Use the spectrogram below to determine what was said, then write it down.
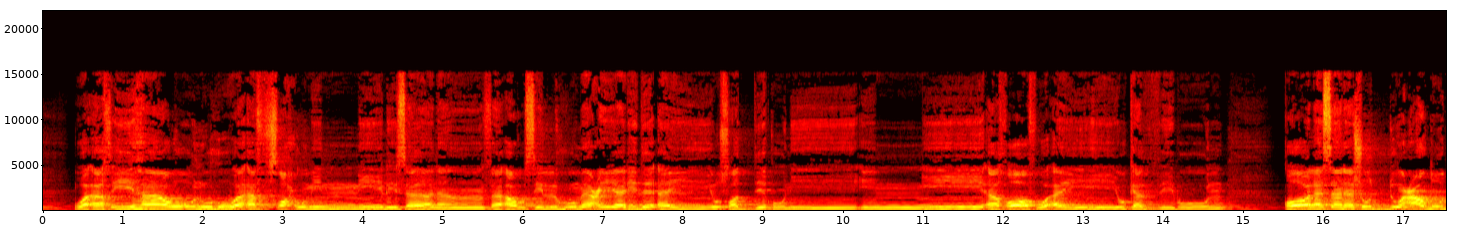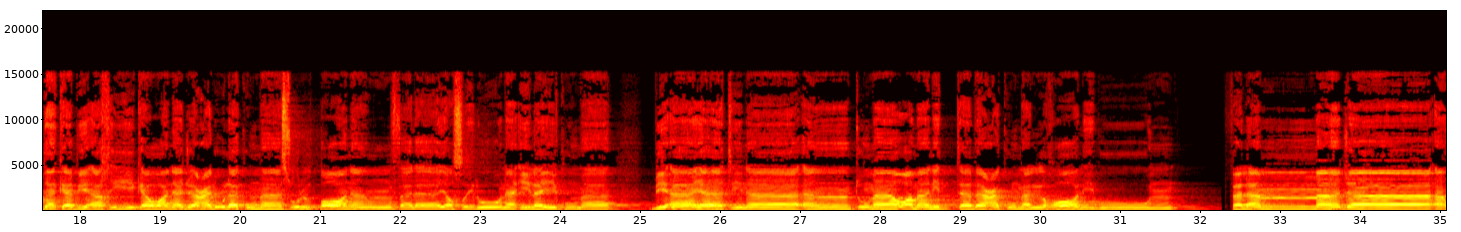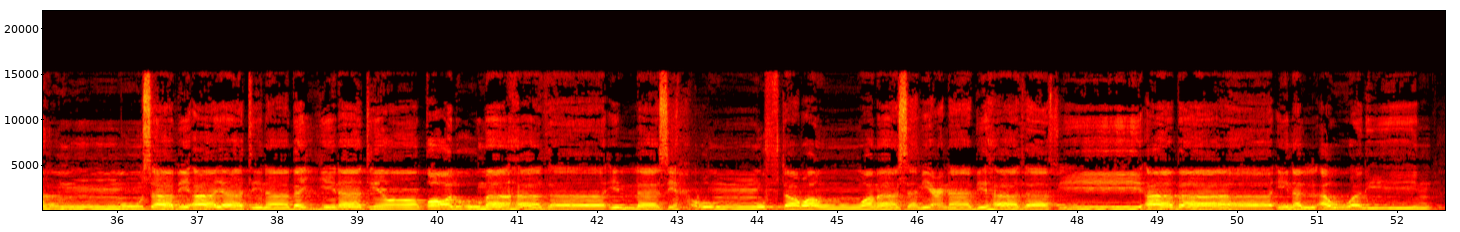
وأخي هارون هو أفصح مني لسانا فأرسله معي يرد أن يصدقني. إني أخاف أن يكذبون. قال سنشد عضدك بأخيك ونجعل لكما سلطانا فلا يصلون إليكما. بآياتنا أنتما ومن اتبعكما الغالبون. فلما جاءهم موسى بآياتنا بينات قالوا ما هذا إلا سحر مفترى وما سمعنا بهذا في آبائنا الأولين.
